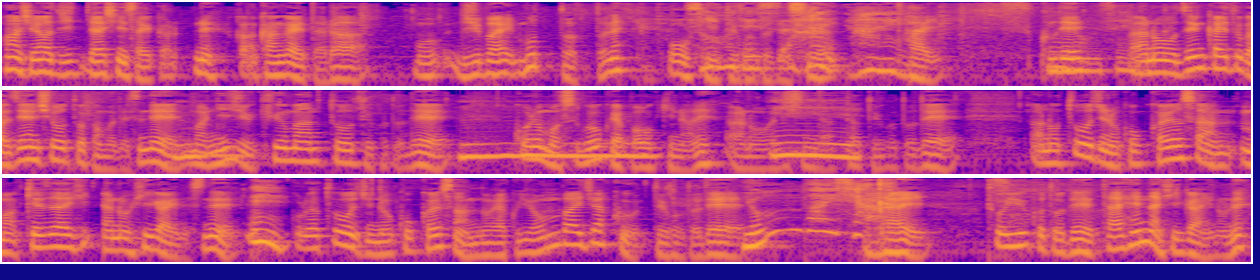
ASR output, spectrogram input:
阪神・淡路大震災から、ね、か考えたら、もう10倍、もっととね、大きいということです。はいはい。であの前回とか前哨とかもですね、うん。まあ、29万頭ということでうん、これもすごくやっぱ大きな、ね、あの地震だったということで、あの当時の国家予算、まあ、経済ひあの被害ですね、ええ。これは当時の国家予算の約4倍弱ということで、4倍弱。はい、ということで、大変な被害の、ね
